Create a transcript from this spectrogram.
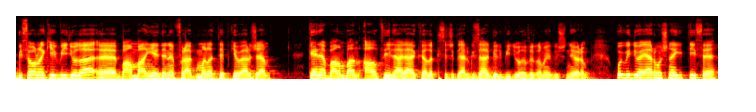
Bir sonraki videoda e, Bamban 7'nin fragmana tepki vereceğim. Gene Bamban 6 ile alakalı pisicikler güzel bir video hazırlamayı düşünüyorum. Bu video eğer hoşuna gittiyse,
